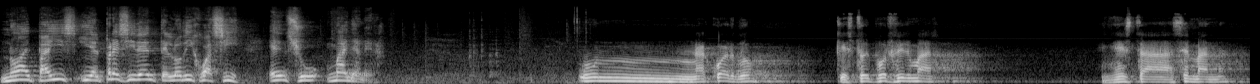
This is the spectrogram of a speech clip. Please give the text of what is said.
no hay país y el presidente lo dijo así en su mañanera. Un acuerdo que estoy por firmar en esta semana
